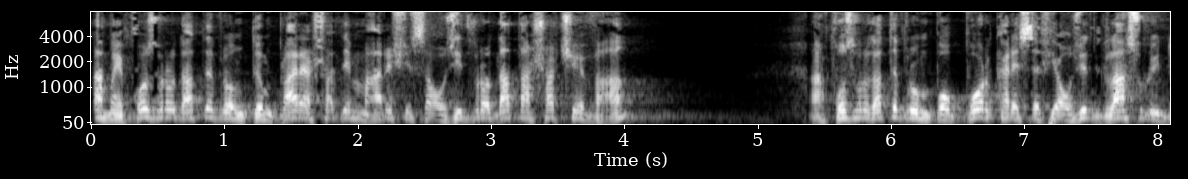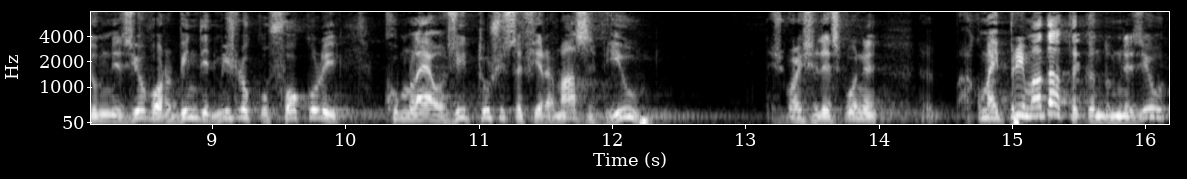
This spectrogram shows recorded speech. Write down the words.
A mai fost vreodată vreo întâmplare așa de mare și s-a auzit vreodată așa ceva? A fost vreodată vreun popor care să fie auzit glasul lui Dumnezeu vorbind din mijlocul focului, cum l-ai auzit tu și să fi rămas viu? Deci voi și le spune, acum e prima dată când Dumnezeu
